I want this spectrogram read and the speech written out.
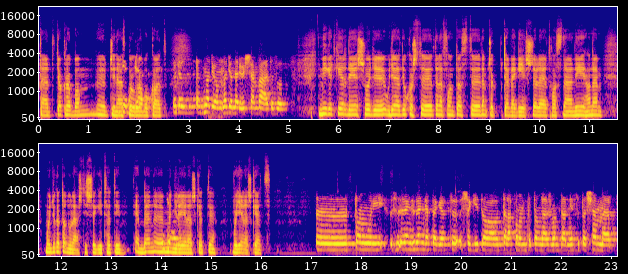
Tehát gyakrabban csinálsz igen, programokat? Igen. Ez, ez nagyon, nagyon erősen változott. Még egy kérdés, hogy ugye egy okos telefont azt nem csak csevegésre lehet használni, hanem mondjuk a tanulást is segítheti. Ebben igen. mennyire jeleskedtél? Vagy jeleskedsz? Tanulni, rengeteget segít a telefonom, mint a tanulásban természetesen, mert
